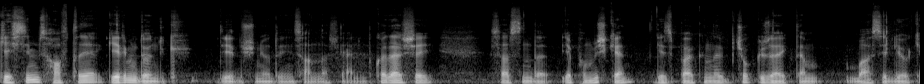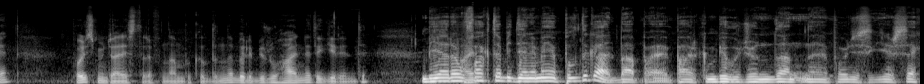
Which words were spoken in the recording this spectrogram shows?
Geçtiğimiz haftaya geri mi döndük diye düşünüyordu insanlar. Yani bu kadar şey esasında yapılmışken Gezi Parkı'nda çok güzellikten bahsediliyorken polis müdahalesi tarafından bakıldığında böyle bir ruh haline de girildi. Bir ara Aynı... ufakta bir deneme yapıldı galiba parkın bir ucundan e, polis girsek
